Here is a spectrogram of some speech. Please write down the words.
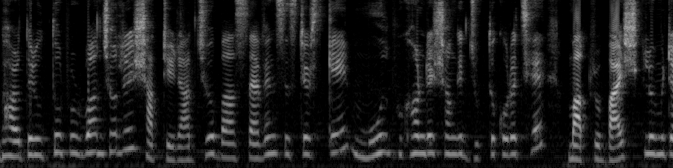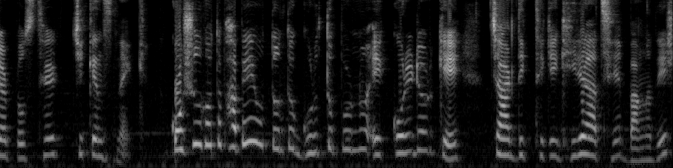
ভারতের উত্তর পূর্বাঞ্চলের সাতটি রাজ্য বা সেভেন সিস্টার্সকে মূল ভূখণ্ডের সঙ্গে যুক্ত করেছে মাত্র বাইশ কিলোমিটার প্রস্থের চিকেন স্নেক। কৌশলগতভাবে অত্যন্ত গুরুত্বপূর্ণ এই করিডোরকে চারদিক থেকে ঘিরে আছে বাংলাদেশ,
